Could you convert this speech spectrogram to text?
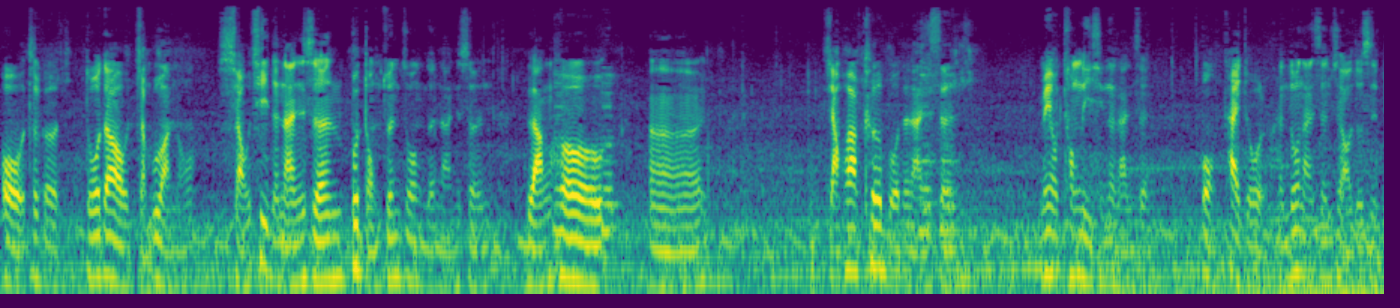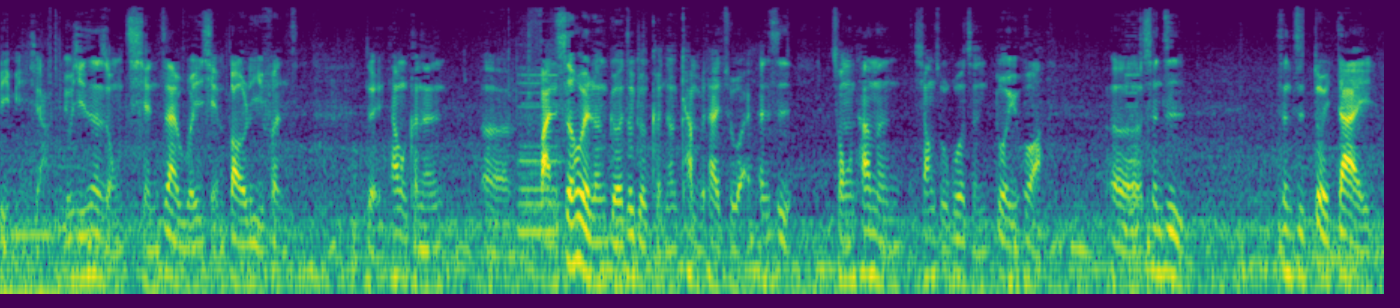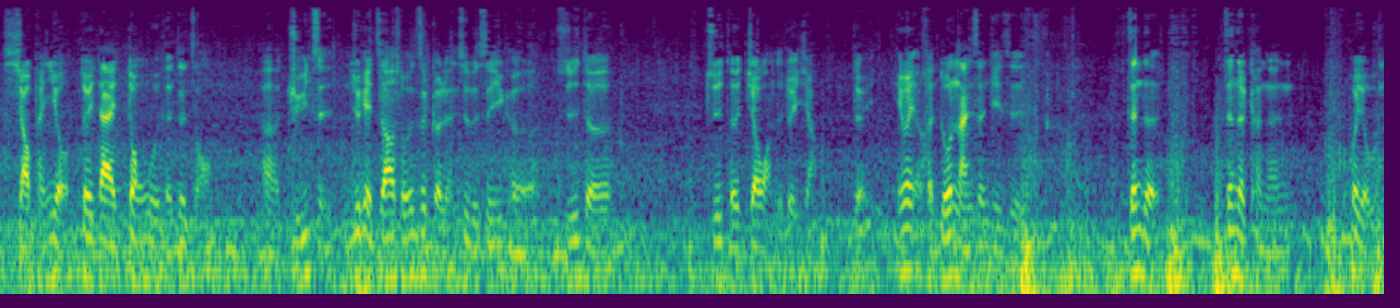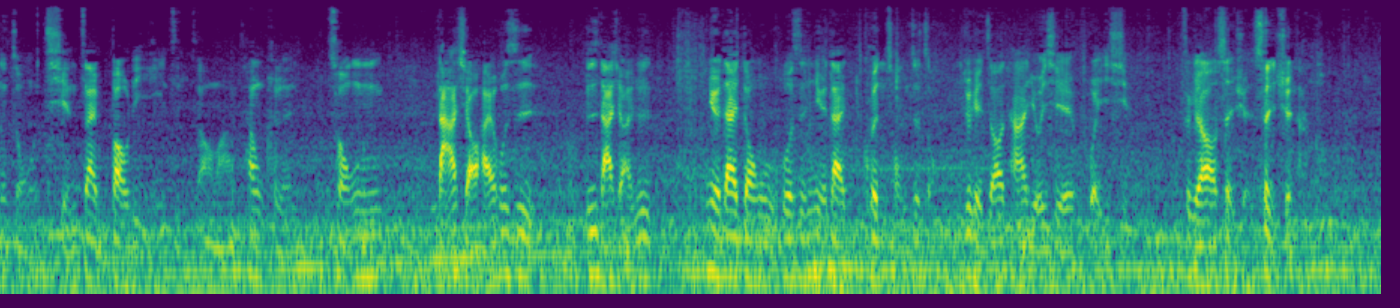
哦，这个多到讲不完哦。小气的男生，不懂尊重的男生，然后呃，讲话刻薄的男生，没有同理心的男生，哦，太多了。很多男生最好都是避免一下，尤其是那种潜在危险暴力分子，对他们可能呃反社会人格这个可能看不太出来，但是从他们相处过程对话，呃，甚至。甚至对待小朋友、对待动物的这种呃举止，你就可以知道说这个人是不是一个值得值得交往的对象。对，因为很多男生其实真的真的可能会有那种潜在暴力因子，你知道吗？他们可能从打小孩，或是不是打小孩，就是虐待动物，或是虐待昆虫这种，你就可以知道他有一些危险。这个要慎选，慎选啊！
